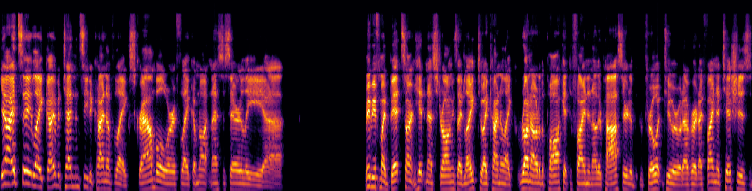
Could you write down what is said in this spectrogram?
Yeah, I'd say like I have a tendency to kind of like scramble or if like I'm not necessarily uh maybe if my bits aren't hitting as strong as I'd like to, I kind of like run out of the pocket to find another passer to throw it to or whatever. And I find Natish is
